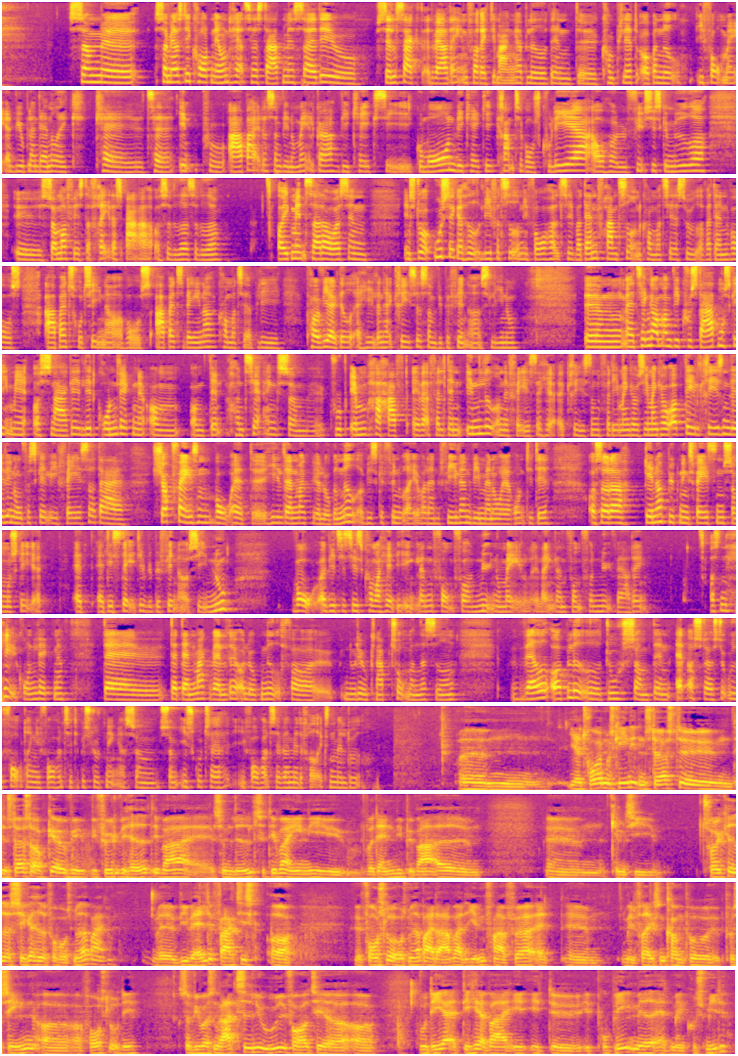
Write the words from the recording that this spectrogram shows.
Som, øh, som jeg også lige kort nævnte her til at starte med, så er det jo selvsagt, at hverdagen for rigtig mange er blevet vendt øh, komplet op og ned, i form af, at vi jo blandt andet ikke kan øh, tage ind på arbejde, som vi normalt gør. Vi kan ikke sige godmorgen, vi kan ikke give kram til vores kolleger, afholde fysiske møder, øh, sommerfester, fredagsbar osv. osv. Og ikke mindst så er der også en, en stor usikkerhed lige for tiden i forhold til, hvordan fremtiden kommer til at se ud, og hvordan vores arbejdsrutiner og vores arbejdsvaner kommer til at blive påvirket af hele den her krise, som vi befinder os lige nu. Øhm, jeg tænker om, om vi kunne starte måske med at snakke lidt grundlæggende om, om den håndtering, som øh, Group M har haft, af i hvert fald den indledende fase her af krisen. Fordi man kan jo sige, man kan jo opdele krisen lidt i nogle forskellige faser. Der er chokfasen, hvor at øh, hele Danmark bliver lukket ned, og vi skal finde ud af, hvordan filen vi manøvrerer rundt i det. Og så er der genopbygningsfasen, som måske er, er, er det stadie, vi befinder os i nu, hvor at vi til sidst kommer hen i en eller anden form for ny normal, eller en eller anden form for ny hverdag. Og sådan helt grundlæggende, da, øh, da Danmark valgte at lukke ned for, øh, nu er det jo knap to måneder siden, hvad oplevede du som den allerstørste udfordring i forhold til de beslutninger, som, som I skulle tage i forhold til, hvad Mette Frederiksen meldte ud? Øhm, jeg tror at måske egentlig den største, den største opgave, vi, vi følte, vi havde, det var øh, som ledelse, det var egentlig, hvordan vi bevarede, øh, øh, kan man sige, tryghed og sikkerhed for vores medarbejdere. Øh, vi valgte faktisk at Øh, foreslog, at vores medarbejdere arbejdede hjemmefra, før at øh, Mette Frederiksen kom på, på scenen og, og foreslog det. Så vi var sådan ret tidligt ude i forhold til at, at vurdere, at det her var et, et, øh, et problem med, at man kunne smitte.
